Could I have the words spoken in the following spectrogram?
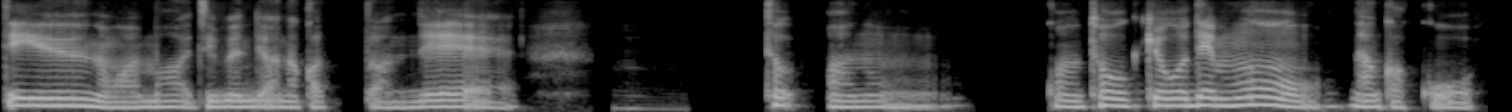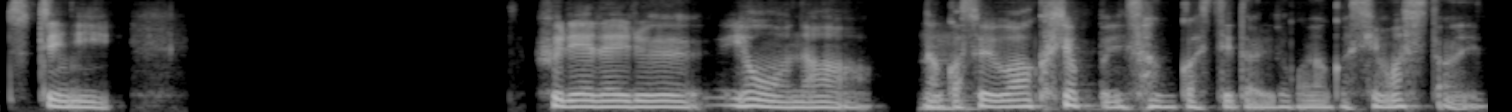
ていうのはまあ自分ではなかったんで、と、あの、この東京でもなんかこう土に触れれるような、なんかそういうワークショップに参加してたりとかなんかしましたね、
